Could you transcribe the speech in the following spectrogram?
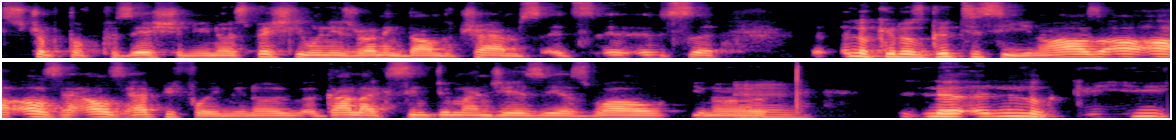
stripped of possession, you know, especially when he's running down the trams. It's it's a look. It was good to see. You know, I was I, I was I was happy for him. You know, a guy like Sintu Manjezi as well. You know, mm. look, you,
